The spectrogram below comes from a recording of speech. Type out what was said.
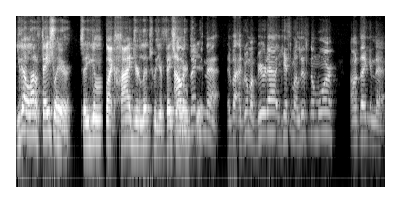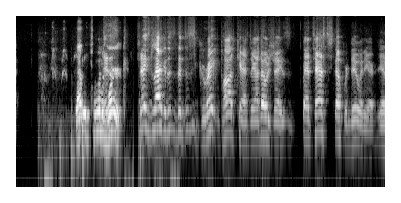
you got a lot of facial hair, so you can like hide your lips with your facial hair. I was and thinking that if I, I grow my beard out, you can't see my lips no more. I was thinking that. That would kind of work. Shay's laughing. This is this is great podcasting. I know Shay. This is fantastic stuff we're doing here. You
